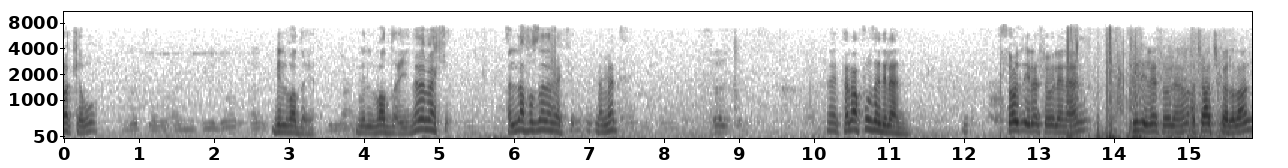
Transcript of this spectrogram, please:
lafzul. Bil vad'i. Bil vad'i. Ne demek? El lafız ne demek Mehmet? Sözdür. Ne, telaffuz edilen, söz ile söylenen, dil ile söylenen, açığa çıkarılan,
